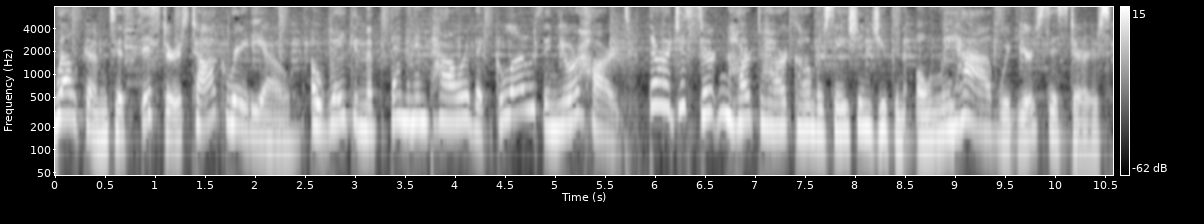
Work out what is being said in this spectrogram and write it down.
Welcome to Sisters Talk Radio. Awaken the feminine power that glows in your heart. There are just certain heart to heart conversations you can only have with your sisters.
